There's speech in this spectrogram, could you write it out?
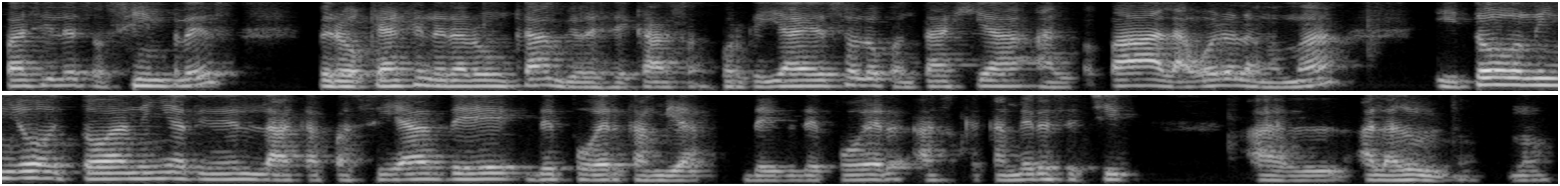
fáciles o simples, pero que han generado un cambio desde casa, porque ya eso lo contagia al papá, al abuelo, a la mamá, y todo niño, toda niña tiene la capacidad de, de poder cambiar, de, de, poder cambiar ese chip al, al, adulto, ¿no?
